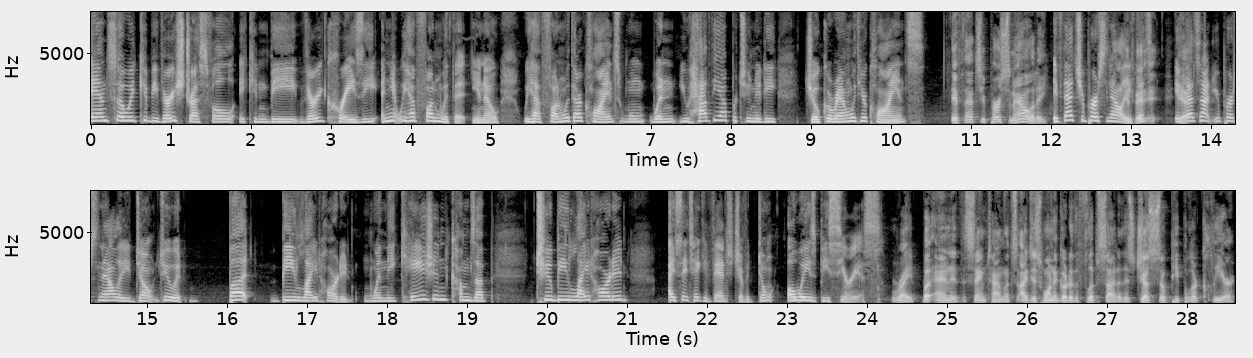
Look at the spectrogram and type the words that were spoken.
And so it could be very stressful. It can be very crazy, and yet we have fun with it. You know, we have fun with our clients when when you have the opportunity, joke around with your clients. If that's your personality. If that's your personality, if, If it- that's if yeah. that's not your personality, don't do it. But be lighthearted when the occasion comes up to be lighthearted. I say take advantage of it. Don't always be serious. Right. But and at the same time, let's I just want to go to the flip side of this just so people are clear.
